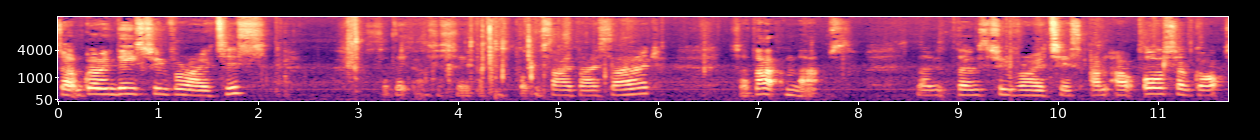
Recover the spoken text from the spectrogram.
So I'm growing these two varieties. So they, I'll just see if I can put them side by side. So that and that. Those, those two varieties. And I've also got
